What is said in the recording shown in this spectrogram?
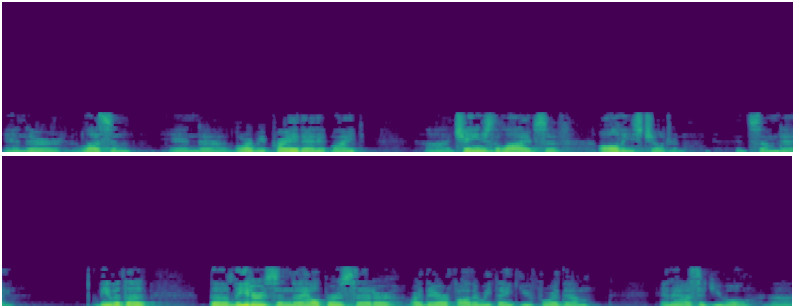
in their lesson, and uh, Lord, we pray that it might uh, change the lives of all these children someday. Be with the the leaders and the helpers that are, are there, Father, we thank you for them and ask that you will uh,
